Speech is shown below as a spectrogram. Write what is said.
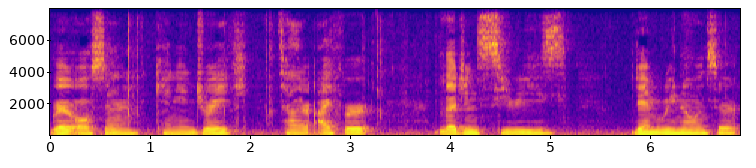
Greg Olsen, Kenyon Drake, Tyler Eifert, Legends Series, Dan Marino insert,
